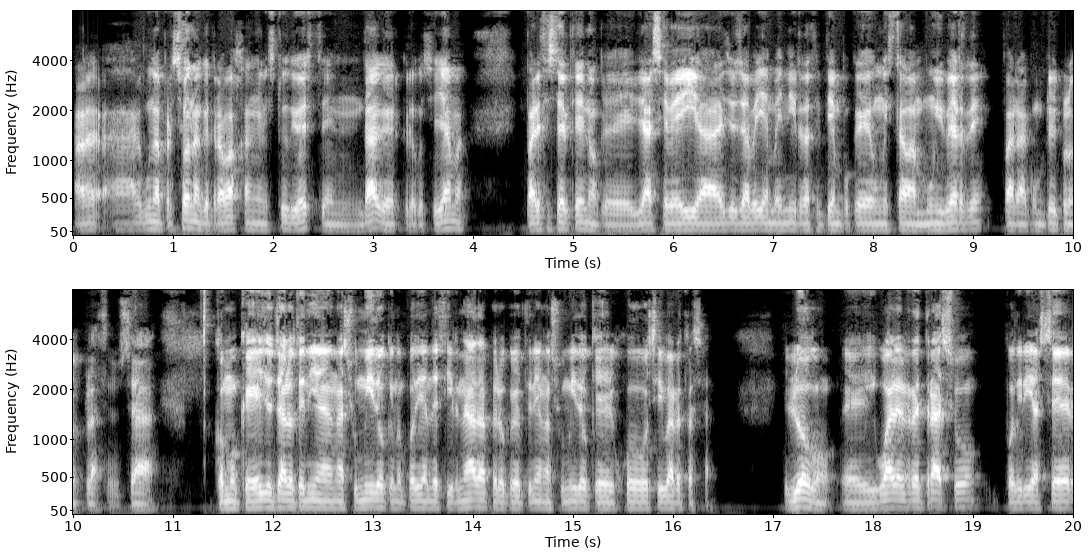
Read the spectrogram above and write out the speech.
a, a alguna persona que trabaja en el estudio este, en Dagger, creo que se llama, parece ser que no, que ya se veía, ellos ya veían venir de hace tiempo que aún estaba muy verde para cumplir con los plazos. O sea, como que ellos ya lo tenían asumido, que no podían decir nada, pero que lo tenían asumido que el juego se iba a retrasar. Luego, eh, igual el retraso podría ser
